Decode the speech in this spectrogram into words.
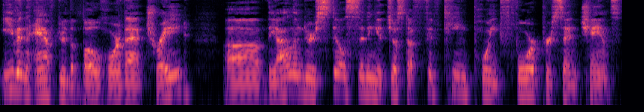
even after the Bo Horvat trade, uh, the Islanders still sitting at just a 15.4% chance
